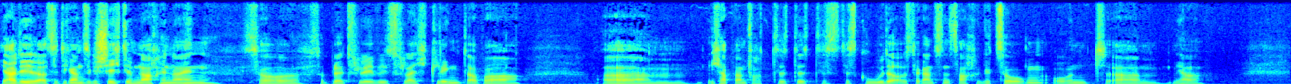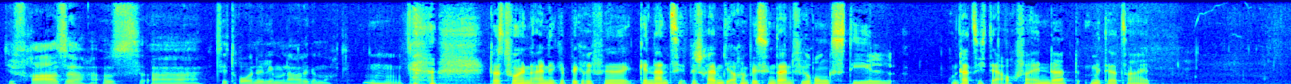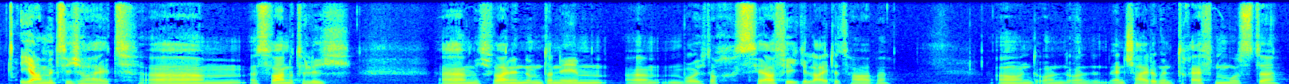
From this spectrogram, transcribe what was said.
ja, die, also die ganze Geschichte im Nachhinein, so, so blöd wie es vielleicht klingt, aber ähm, ich habe einfach das, das, das, Gute aus der ganzen Sache gezogen und ähm, ja, die Phrase aus äh, Zitrone Limonade gemacht. Mhm. Du hast vorhin einige Begriffe genannt. Beschreiben die auch ein bisschen deinen Führungsstil und hat sich der auch verändert mit der Zeit? Ja, mit Sicherheit. Ähm, es war natürlich ähm, ich war in einem Unternehmen, ähm, wo ich doch sehr viel geleitet habe und, und, und Entscheidungen treffen musste.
